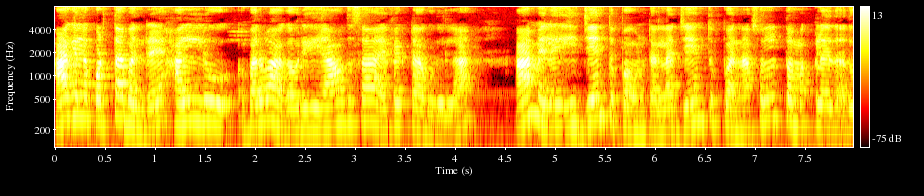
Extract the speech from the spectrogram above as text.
ಹಾಗೆಲ್ಲ ಕೊಡ್ತಾ ಬಂದರೆ ಹಲ್ಲು ಬರುವಾಗ ಅವರಿಗೆ ಯಾವುದು ಸಹ ಎಫೆಕ್ಟ್ ಆಗೋದಿಲ್ಲ. ಆಮೇಲೆ ಈ ಜೇನುತುಪ್ಪ ಉಂಟಲ್ಲ ಜೇನುತುಪ್ಪನ ಸ್ವಲ್ಪ ಮಕ್ಕಳ ಅದು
